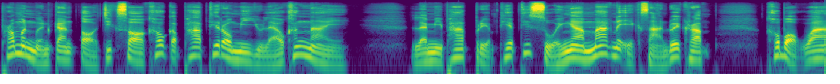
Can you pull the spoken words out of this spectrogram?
เพราะมันเหมือนการต่อจิ๊กซอว์เข้ากับภาพที่เรามีอยู่แล้วข้างใน และมีภาพเปรียบเทียบที่สวยงามมากในเอกสารด้วยครับ เขาบอกว่า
